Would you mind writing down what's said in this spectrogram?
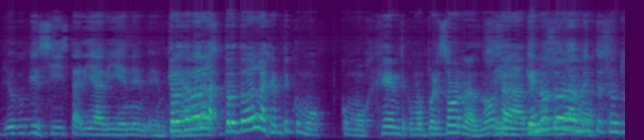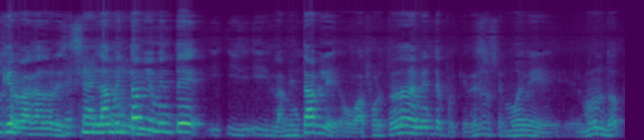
yo creo que sí estaría bien en, en Tratar a, la, tratar a la gente como, como gente, como personas, ¿no? Sí, o sea, que no solamente son tus que- trabajadores. Exacto. Lamentablemente, y, y- y lamentable o afortunadamente, porque de eso se mueve el mundo,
